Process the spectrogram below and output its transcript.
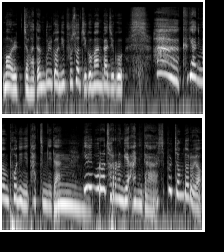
멀쩡하던 물건이 부서지고 망가지고 아 그게 아니면 본인이 다칩니다. 음. 일부러 저러는 게 아닌가 싶을 정도로요.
